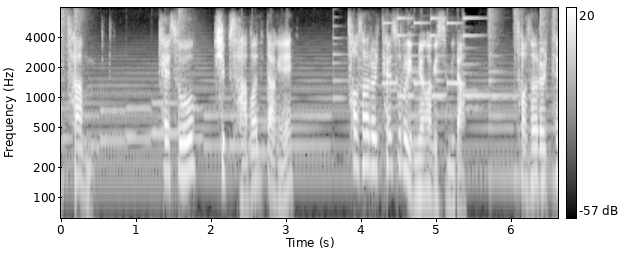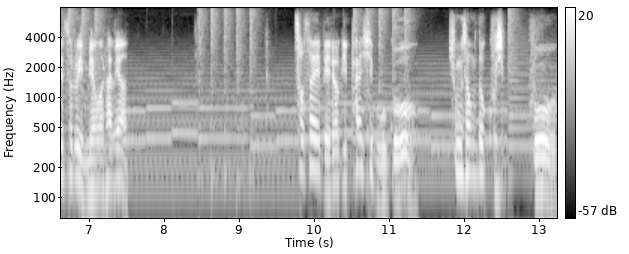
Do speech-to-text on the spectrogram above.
3, 태수 14번 땅에 서서를 태수로 임명하겠습니다. 서서를 태수로 임명을 하면 서서의 매력이 85구, 충성도 99,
